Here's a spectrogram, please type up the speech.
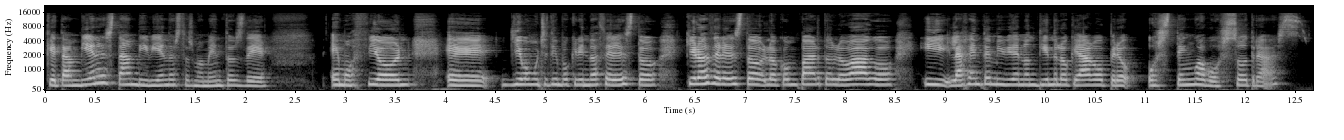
que también están viviendo estos momentos de emoción, eh, llevo mucho tiempo queriendo hacer esto, quiero hacer esto, lo comparto, lo hago y la gente en mi vida no entiende lo que hago, pero os tengo a vosotras,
